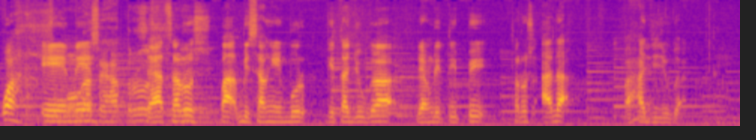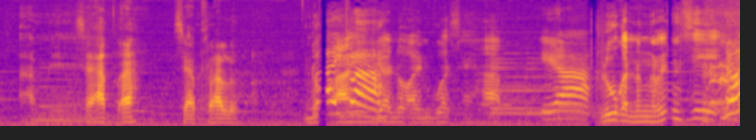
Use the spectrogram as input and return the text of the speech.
Wah, ini Semoga sehat terus. Sehat terus, Pak bisa ngibur kita juga yang di TV terus ada Pak Haji juga. Amin. Sehat ah, sehat selalu. Doain Baiklah. dia, doain gue sehat. Iya. Lu bukan dengerin sih. Dengar.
